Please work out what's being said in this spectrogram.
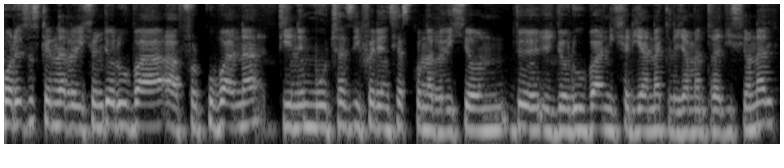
por eso es que en la religión yoruba afrocubana tiene muchas diferencias con la religión yoruba nigeriana que le llaman tradicional.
